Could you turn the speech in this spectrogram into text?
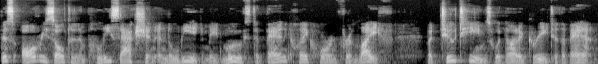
This all resulted in police action, and the league made moves to ban Cleghorn for life, but two teams would not agree to the ban.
